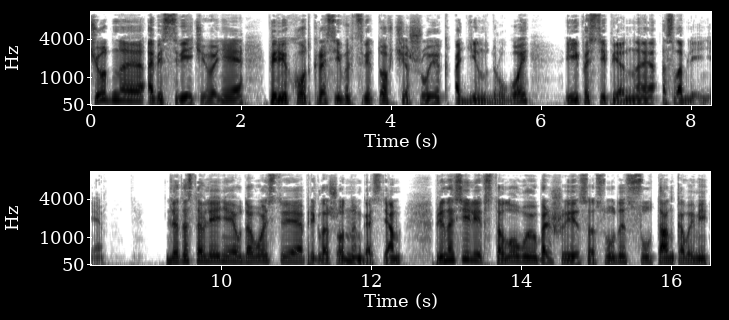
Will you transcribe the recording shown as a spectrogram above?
чудное обесцвечивание, переход красивых цветов чешуек один в другой и постепенное ослабление. Для доставления удовольствия приглашенным гостям приносили в столовую большие сосуды с султанковыми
